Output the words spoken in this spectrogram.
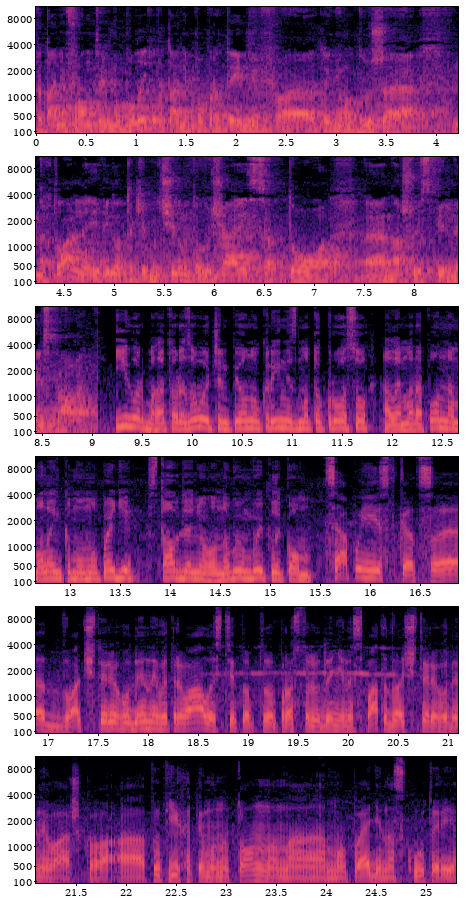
питання фронту йому болить, питання побратимів е, для нього дуже актуальне, і він от таким чином долучається до е, нашої спільної справи. Ігор багаторазовий чемпіон України з мотокросу, але марафон на маленькому мопеді став для нього новим викликом. Ця поїздка це 24 години витривалості. Тобто просто людині не спати 24 години важко. А тут їхати монотонно на мопеді, на скутері.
